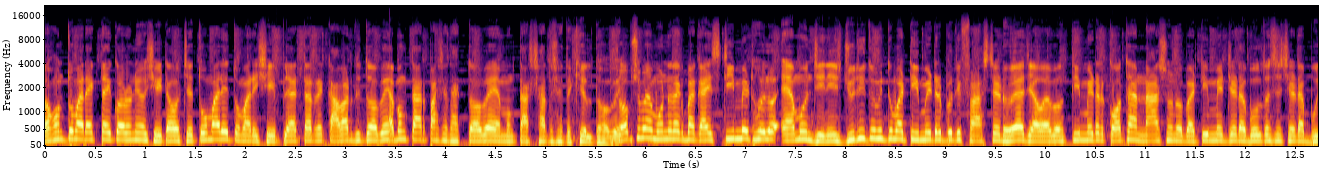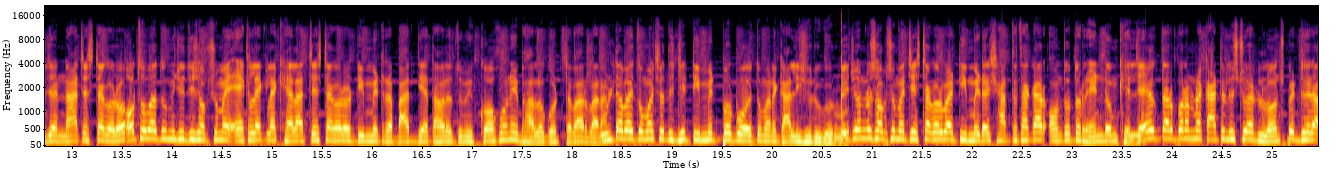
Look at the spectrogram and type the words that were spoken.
তখন তোমার একটাই করণীয়, সেটা হচ্ছে তোমারই তোমারই সেই প্লেয়ারটারে কাভার দিতে হবে এবং তার পাশে থাকতে হবে এবং তার সাথে সাথে খেলতে হবে। সবসময় মনে রাখবা গাইস টিমমেট হলো এমন জিনিস, যদি তুমি তোমার টিমমেটের প্রতি ফ্রাস্ট্রেট হয়ে যাও এবং টিমমেটের কথা না শোনো বা টিমমেট যেটা বলতেছে সেটা বোঝার না চেষ্টা করো, অথবা তুমি যদি সবসময় একলা একলা খেলার চেষ্টা করো টিমমেটরা বাদ দিয়া, তাহলে তুমি কখনোই ভালো করতে পারবা না। উল্টা ভাই তোমার সাথে যে টিমমেট পড়ব, ওই তোমার গালি শুরু করবে। এই জন্য সবসময় চেষ্টা করবা টিমমেটের সাথে থাকার, অন্তত র্যান্ডম খেলে যাই হোক, তারপর আমরা কাটেল স্টোয়ার লঞ্চ পেট ধরে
